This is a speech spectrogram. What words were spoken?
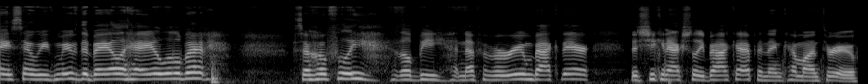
Okay, so we've moved the bale of hay a little bit. So hopefully there'll be enough of a room back there that she can actually back up and then come on through.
